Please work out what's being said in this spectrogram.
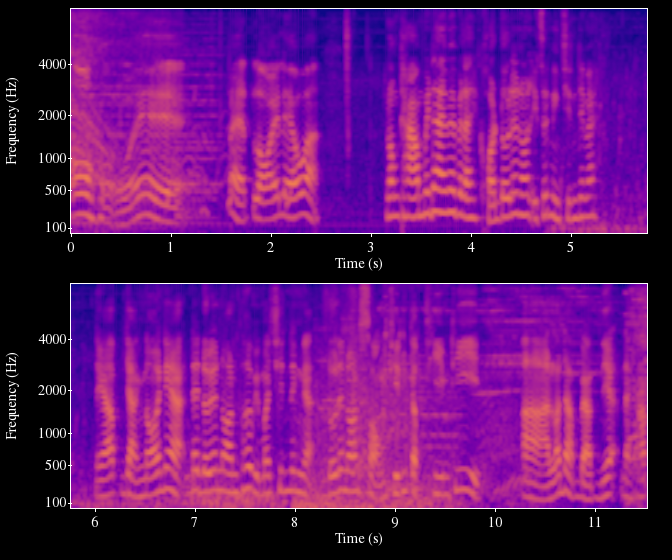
โอ้โหแปดร้อยแล้วอะ รองเท้าไม่ได้ไม่เป็นไร ขอโดนแน่นอนอีกสักหนึ่งชิ้นได้ไหมนะครับ อย่างน้อยเนี่ยได้โดนแน่นอนเพิ่มอีกมาชิ้นหนึ่งเนี่ยโดนแน่นอน 2 ชิ้นกับทีมที่อ่าระดับแบบเนี้ยนะครับ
